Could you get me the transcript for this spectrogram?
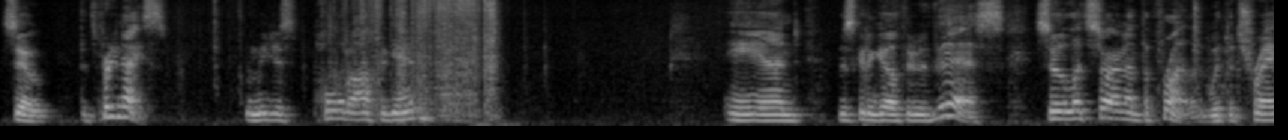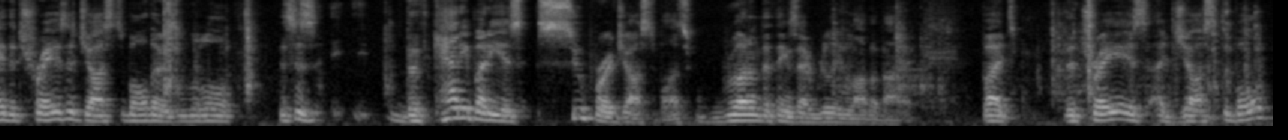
So it's pretty nice. Let me just pull it off again. And I'm just going to go through this. So let's start at the front with the tray. The tray is adjustable. There's a little, this is, the Caddie Buddy is super adjustable. That's one of the things I really love about it. But the tray is adjustable.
